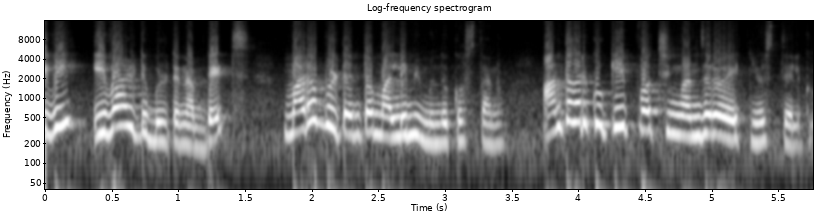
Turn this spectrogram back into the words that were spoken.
ఇవి ఇవాల్టి బులెటిన్ అప్డేట్స్. మరో బులెటిన్తో మళ్ళీ మీ ముందుకు వస్తాను అంతవరకు keep watching one zero eight news Telugu.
